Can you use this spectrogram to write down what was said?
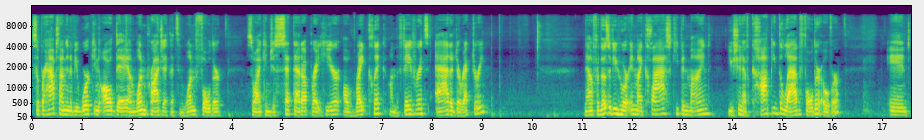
So perhaps I'm going to be working all day on one project that's in one folder. So I can just set that up right here. I'll right click on the favorites, add a directory. Now, for those of you who are in my class, keep in mind you should have copied the lab folder over and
